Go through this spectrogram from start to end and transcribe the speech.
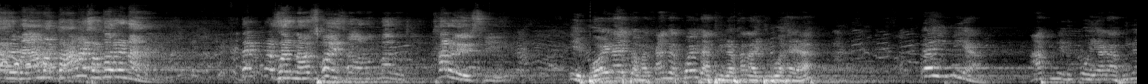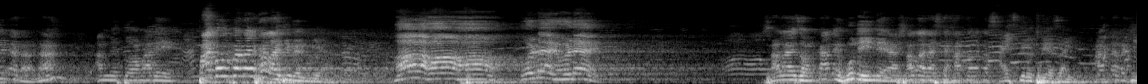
আরে ভাই আমার তো আমার ধরে না। দেখতেছেন না ছয় সালামত মানুষ খারো হয়েছি। এই ভয় নাই তো আমার কানের কয়টা তুলে ফালাই দিব হ্যাঁ? এই মিয়া। আপনি কই আর শুনে না না আপনি তো আমারে পাগল বানাই ফালাই দিবেন মিয়া। হা হা হা ওটাই ওটাই শালাই যখন কানে শুনেই নে শালার আজকে হাতে হাতে সাইজ করে থুয়ে যাই আপনারা কি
